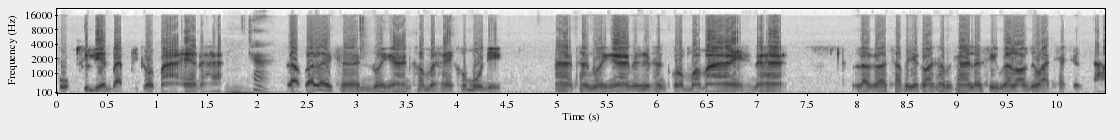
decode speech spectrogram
ปลูกทุเรียนแบบผิดกฎหมายอะนะฮะอืมค่ะเราก็เลยเชิญหน่วยงานเข้ามาให้ข้อมูลอีกอ่าทางหน่วยงานก็คือทางกรมป่าไม้นะฮะ แล้วก็ทรัพยากรธรรมชาติและสิ่งแวดล้อมจังหวัดฉะเชิงเทรา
